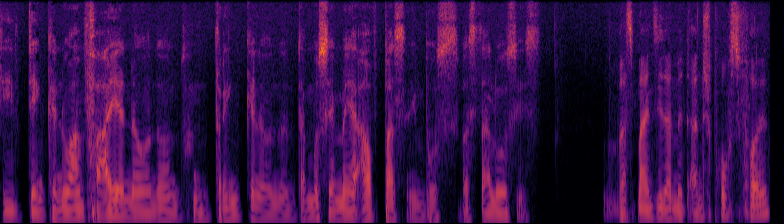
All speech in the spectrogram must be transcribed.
die denken nur am Feiern und, und, und Trinken und, und, da muss er mehr aufpassen im Bus, was da los ist. Was meinen Sie damit anspruchsvoll?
